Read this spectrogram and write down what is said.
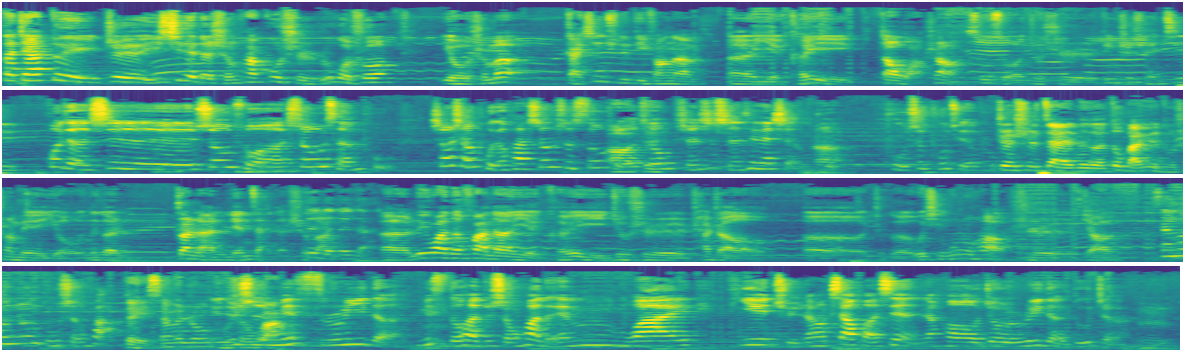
大家对这一系列的神话故事，如果说有什么感兴趣的地方呢，呃，也可以到网上搜索，就是“冰之玄机或者是搜索“收神谱”，收神谱的话，收是搜索的搜，神是神仙的神，”啊，谱谱是谱曲的谱。这是在那个豆瓣阅读上面有那个专栏连载的，是吧？对的对的。呃，另外的话呢，也可以就是查找呃这个微信公众号是叫三分钟读神话，对三分钟也就是读神话。Myth Reader，Myth 的话就神话的 M Y 夜曲然后下划线，然后就 Reader 读者。嗯，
